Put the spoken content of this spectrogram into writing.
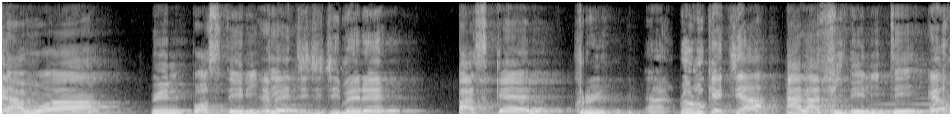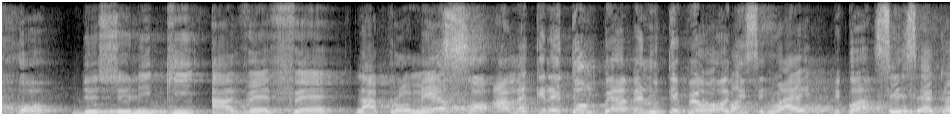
d'avoir une postérité. Ɖe parce qu'elle crut à la fidélité exɔ de celui qui avait fait la promesse. exɔ ame ke ne do ŋgbe abe nu teƒe Donc, wɔ dzi se. vous voyez, mikpɔa si c'est que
